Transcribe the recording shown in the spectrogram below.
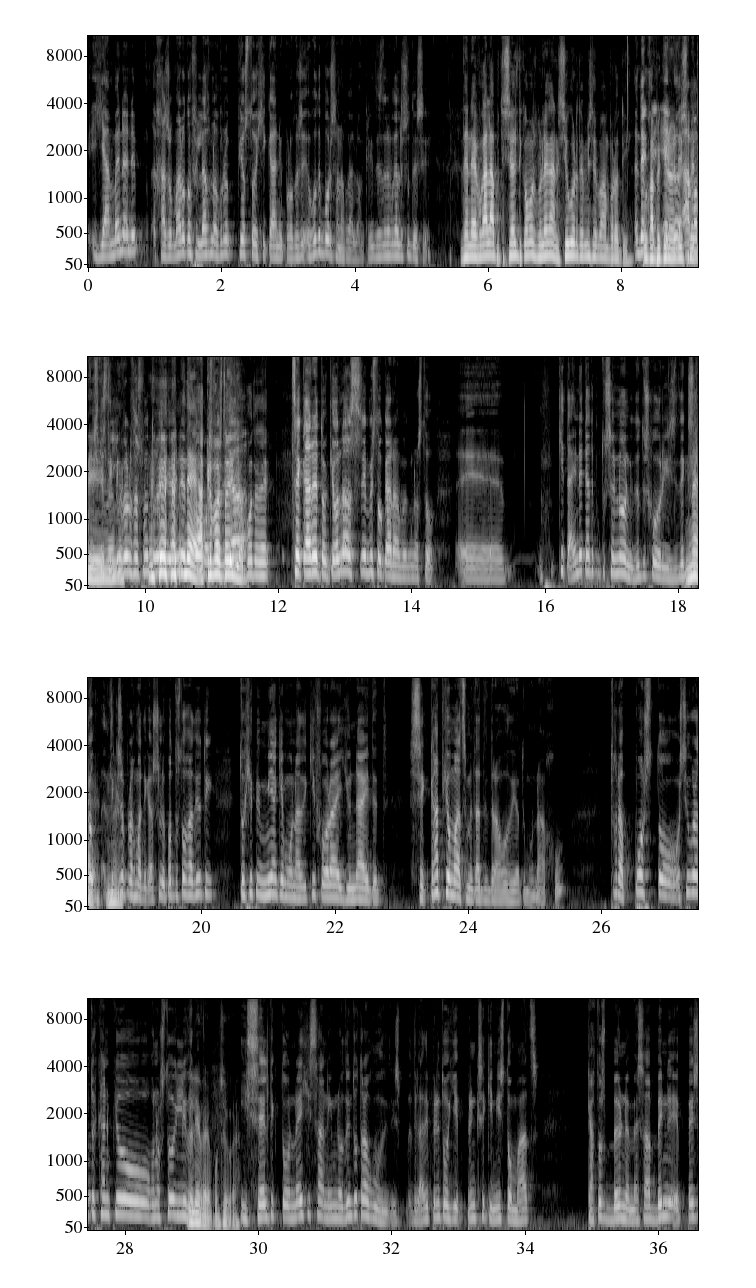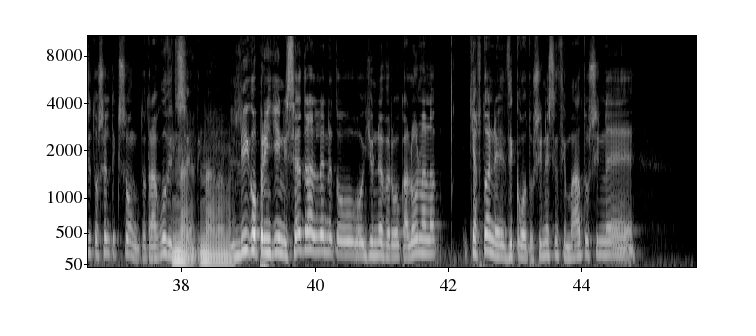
Για μένα είναι χαζομάρο των φιλάθλων να βρουν ποιος το έχει κάνει πρώτος. Εγώ δεν μπορούσα να βγάλω ακρίτες, δεν έβγαλες ούτε εσύ. Δεν έβγαλα από τη Celtic όμως μου λέγανε σίγουρα ότι εμείς το είπαμε πρώτοι. Ναι, Του είχα επικοινωνήσει ενώ, με άμα πεις τη. και στη με- Liverpool θα σου πω το ίδιο. Είναι Ναι, δικό μας, ακριβώς το παιδιά. ίδιο. Οπότε. δεν- Τσεκαρέ το κιόλας, εμείς το κάναμε γνωστό. Ε, κοίτα, είναι κάτι που τους ενώνει, δεν τους χωρίζει. Δεν Ναι, ξέρω, ναι. δεν ξέρω πραγματικά. Σου λέω πάντως το είχα δει ότι το είχε πει μία και μοναδική φορά η United σε κάποιο μάτς μετά την τραγωδία του Μονάχου. Τώρα πώς το. Σίγουρα το έχει κάνει πιο γνωστό η Η Liverpool. Liverpool σίγουρα. Η Celtic τον έχει σαν ύμνο, δίνει το τραγούδι της. Δηλαδή πριν, το, γε- πριν ξεκινήσει το match, καθώς μπαίνουν μέσα, μπαίνει, παίζει το Celtic Song, το τραγούδι της Ναι, Celtic. ναι, ναι, ναι. Λίγο πριν γίνει σέντρα λένε το You Never Walk Alone, αλλά και αυτό είναι δικό τους. Είναι σύνθημά τους. Είναι...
